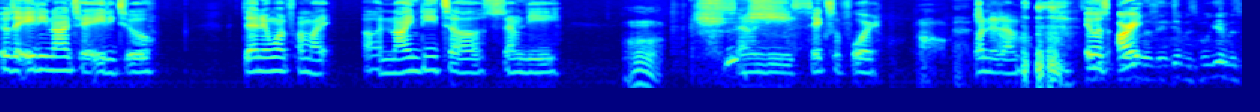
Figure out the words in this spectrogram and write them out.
It was an 89 to 82. Then it went from like uh, 90 to 70. 76 or 4. Oh, man. One of them. It was art. It was, it was, it was,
